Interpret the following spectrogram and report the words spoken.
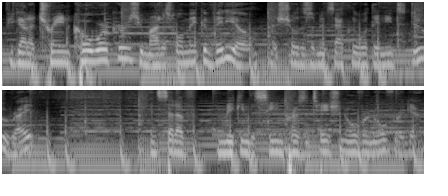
If you got to train coworkers, you might as well make a video that shows them exactly what they need to do, right? Instead of making the same presentation over and over again.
